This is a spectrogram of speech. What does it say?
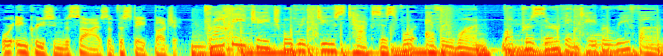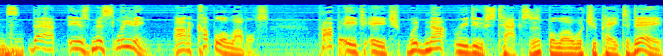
or increasing the size of the state budget. Prop HH will reduce taxes for everyone while preserving TABOR refunds. That is misleading on a couple of levels. Prop HH would not reduce taxes below what you pay today.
